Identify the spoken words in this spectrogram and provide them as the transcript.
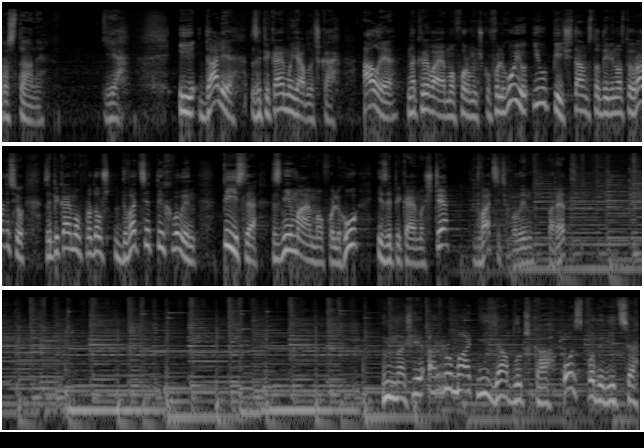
розтане. Є. І далі запікаємо яблучка. Але накриваємо формочку фольгою і у піч там 190 градусів запікаємо впродовж 20 хвилин. Після знімаємо фольгу і запікаємо ще 20 хвилин вперед. Наші ароматні яблучка. Ось подивіться.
